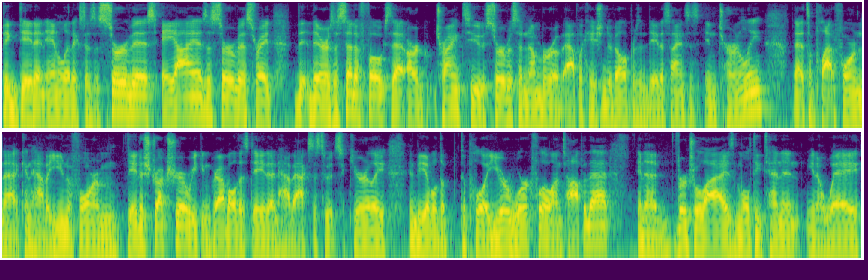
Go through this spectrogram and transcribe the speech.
big data and analytics as a service, AI as a service, right? there's a set of folks that are trying to service a number of application developers and data scientists internally. That's a platform that can have a uniform data structure where you can grab all this data and have access to it securely and be able to deploy your workflow on top of that in a virtualized multi-tenant you know, way,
